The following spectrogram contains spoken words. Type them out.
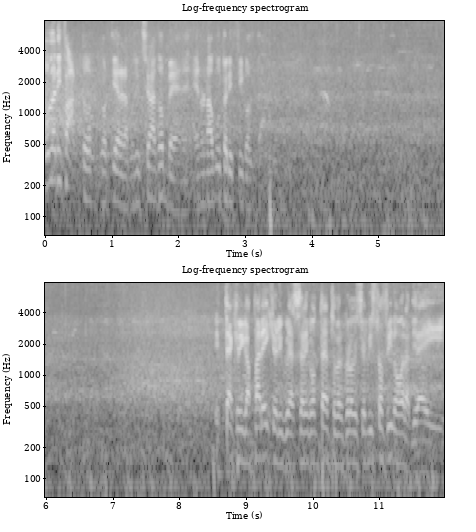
nulla di fatto il portiere l'ha posizionato bene e non ha avuto difficoltà il tecnico ha parecchio di cui essere contento per quello che si è visto finora direi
